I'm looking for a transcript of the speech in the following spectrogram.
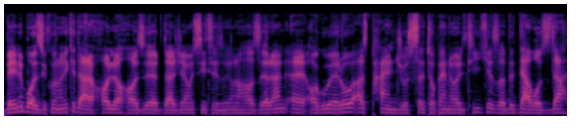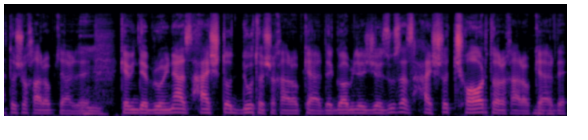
بین بازیکنانی که در حال حاضر در جمع سیتیزن حاضرن آگوئرو از 53 تا پنالتی که زده 12 تاشو خراب کرده. کوین دبروینه از 8 2 تاشو خراب کرده. گابریل جزوس از 8 4 تا رو خراب کرده.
